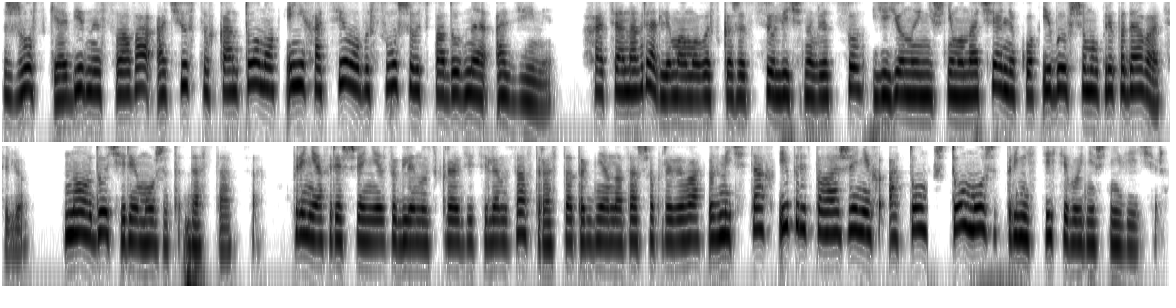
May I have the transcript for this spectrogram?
жесткие, обидные слова о чувствах к Антону и не хотела выслушивать подобное о Диме. Хотя навряд ли мама выскажет все лично в лицо ее нынешнему начальнику и бывшему преподавателю. Но дочери может достаться. Приняв решение заглянуть к родителям завтра, остаток дня Наташа провела в мечтах и предположениях о том, что может принести сегодняшний вечер.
